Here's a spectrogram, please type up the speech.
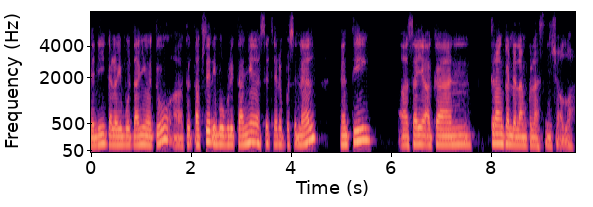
Jadi kalau ibu tanya tu, uh, untuk tafsir ibu boleh tanya secara personal. Nanti uh, saya akan terangkan dalam kelas insyaAllah.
